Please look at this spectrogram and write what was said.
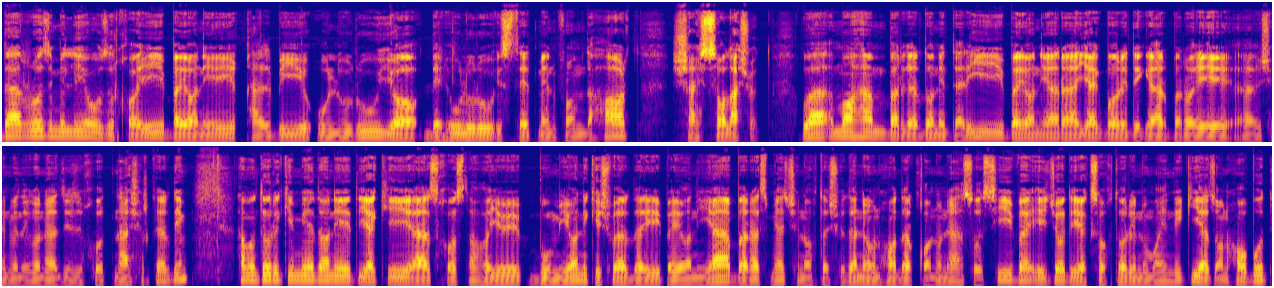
در روز ملی عذرخواهی بیانیه قلبی اولورو یا The Uluru Statement from the Heart شش ساله شد. و ما هم برگردان دری بیانیه را یک بار دیگر برای شنوندگان عزیز خود نشر کردیم. همانطوری که می‌دانید یکی از خواسته های بومیان کشور در بیانیه بر رسمیت شناخته شدن آنها در قانون اساسی و ایجاد یک ساختار نمایندگی از آنها بود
